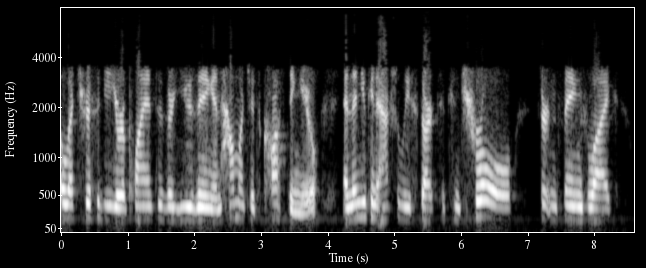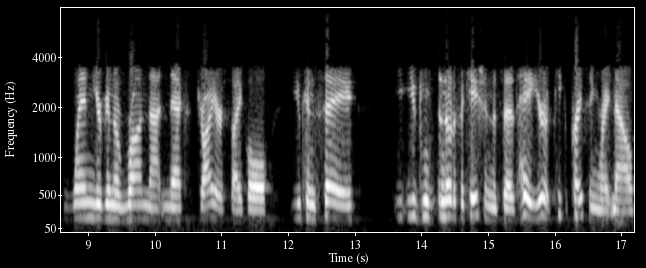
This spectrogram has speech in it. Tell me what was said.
electricity your appliances are using and how much it's costing you. And then you can actually start to control certain things like when you're going to run that next dryer cycle, you can say, you can get a notification that says, hey, you're at peak pricing right now.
